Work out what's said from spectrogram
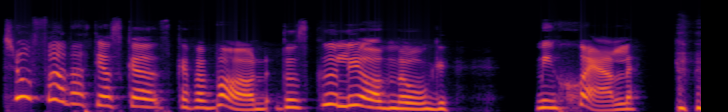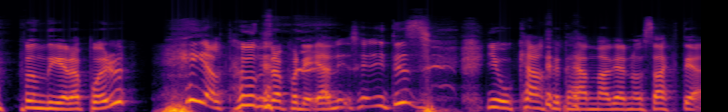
tror fan att jag ska skaffa barn, då skulle jag nog, min själ, fundera på, är du helt hundra på det? Jag, inte, jo, kanske till henne hade jag nog sagt det.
